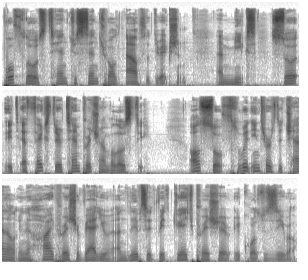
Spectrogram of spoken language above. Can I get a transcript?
both flows tend to central outlet direction and mix, so it affects their temperature and velocity. Also, fluid enters the channel in a high pressure value and leaves it with gauge pressure equal to zero.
